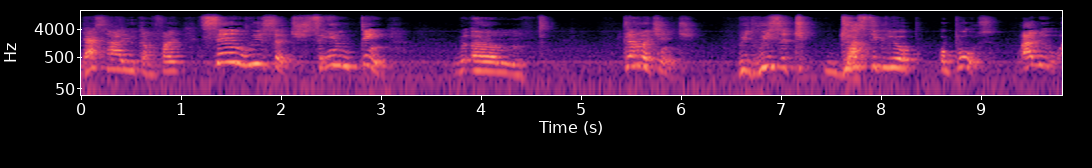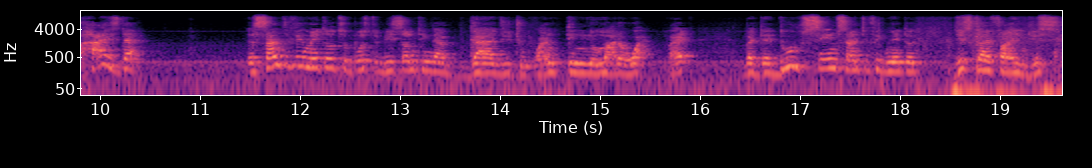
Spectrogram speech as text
That's how you can find same research, same thing. Um, climate change with research drastically op- opposed. Why do, how is that? The scientific method supposed to be something that guides you to one thing no matter what, right? But they do same scientific method. This guy find this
